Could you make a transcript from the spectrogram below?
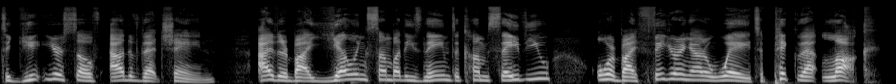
to get yourself out of that chain, either by yelling somebody's name to come save you or by figuring out a way to pick that lock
